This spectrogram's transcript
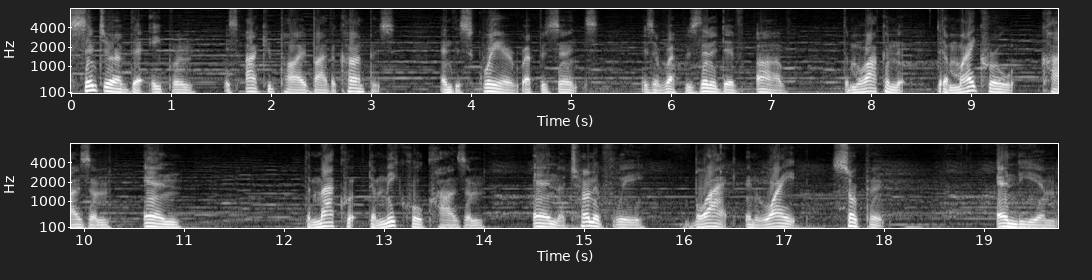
center of the apron is occupied by the compass, and the square represents is a representative of the Moroccan, the microcosm and the, macro, the microcosm, and alternatively black and white serpent and the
